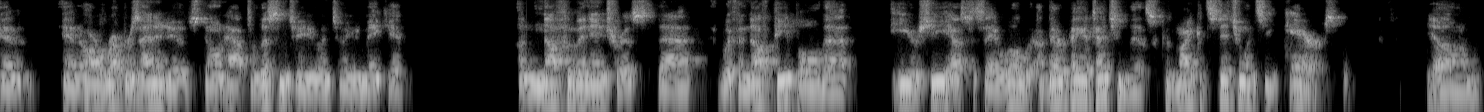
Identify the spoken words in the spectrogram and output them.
and and our representatives don't have to listen to you until you make it enough of an interest that with enough people that he or she has to say, well, I better pay attention to this because my constituency cares. Yeah. Um,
